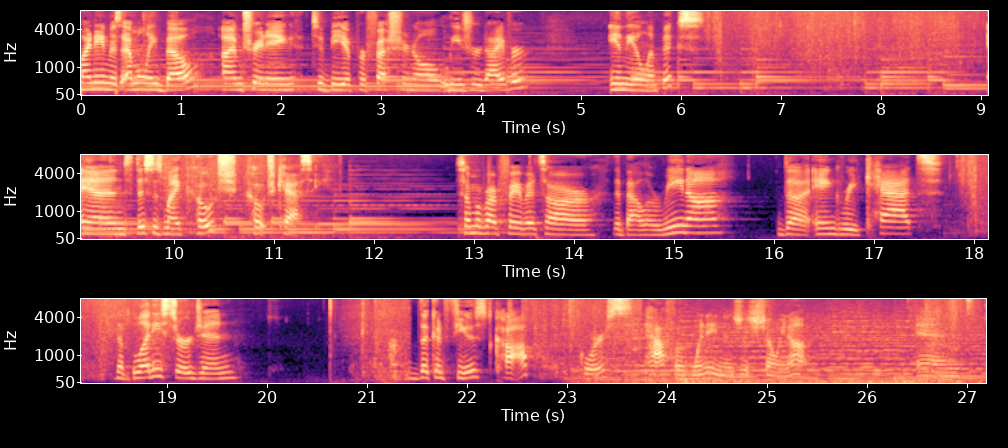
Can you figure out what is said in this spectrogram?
My name is Emily Bell. I'm training to be a professional leisure diver in the Olympics. And this is my coach, Coach Cassie. Some of our favorites are the ballerina, the angry cat, the bloody surgeon, the confused cop, of course. Half of winning is just showing up. And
